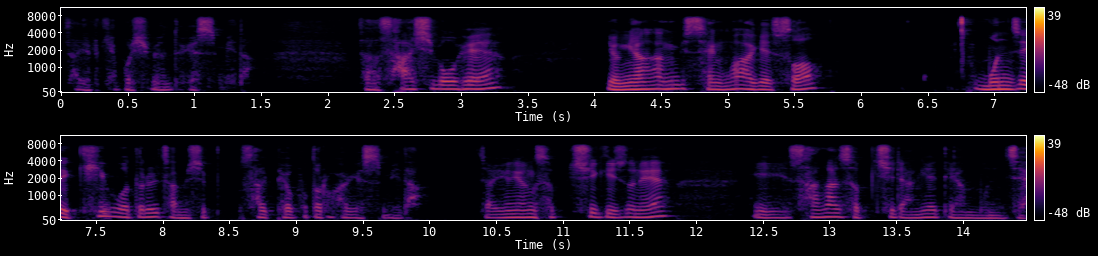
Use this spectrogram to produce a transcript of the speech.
자 이렇게 보시면 되겠습니다. 자 45회 영양학 및 생화학에서 문제 키워드를 잠시 살펴보도록 하겠습니다. 자 영양 섭취 기준의 이 상한 섭취량에 대한 문제.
